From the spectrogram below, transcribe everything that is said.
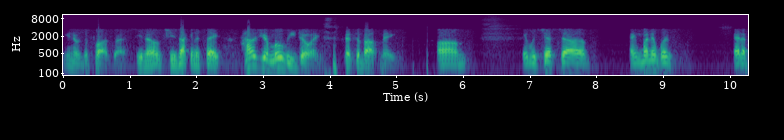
you know the progress. You know, she's not going to say, "How's your movie doing?" That's about me. Um, it was just, uh, and when it was at a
